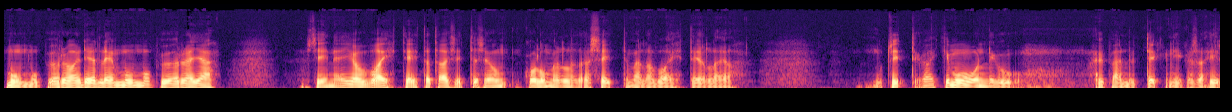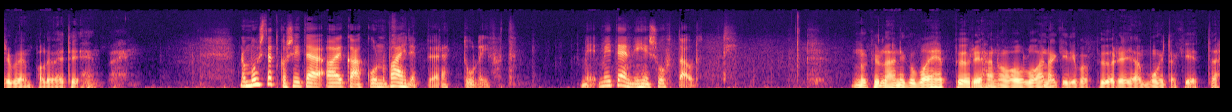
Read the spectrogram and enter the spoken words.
mummupyörä on edelleen mummupyörä ja siinä ei ole vaihteita tai sitten se on kolmella tai seitsemällä vaihteella. Ja, mutta sitten kaikki muu on niin kuin hypännyt tekniikassa hirveän paljon eteenpäin. No muistatko sitä aikaa, kun vaihdepyörät tulivat? Miten niihin suhtauduttiin? No kyllähän niin vaihepyöriähän on ollut aina kilpapyöriä ja muitakin, että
